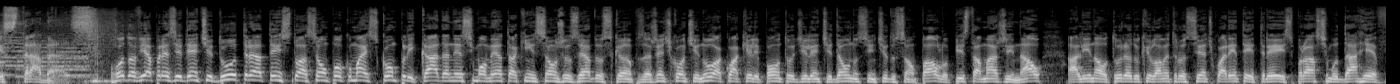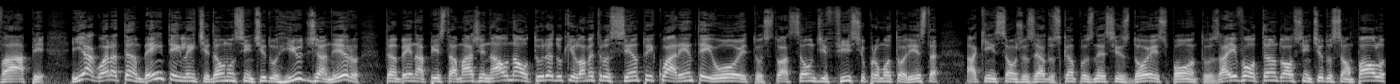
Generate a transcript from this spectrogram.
Estradas. Rodovia Presidente Dutra tem situação um pouco mais complicada nesse momento aqui em São José dos Campos. A gente continua com aquele ponto de lentidão no sentido São Paulo, pista marginal, ali na altura do quilômetro 143, próximo da Revap. E agora também tem lentidão no sentido Rio de Janeiro, também na pista marginal, na altura do quilômetro 148. Situação difícil para o motorista aqui em São José dos Campos nesses dois pontos. Aí voltando ao sentido São Paulo,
